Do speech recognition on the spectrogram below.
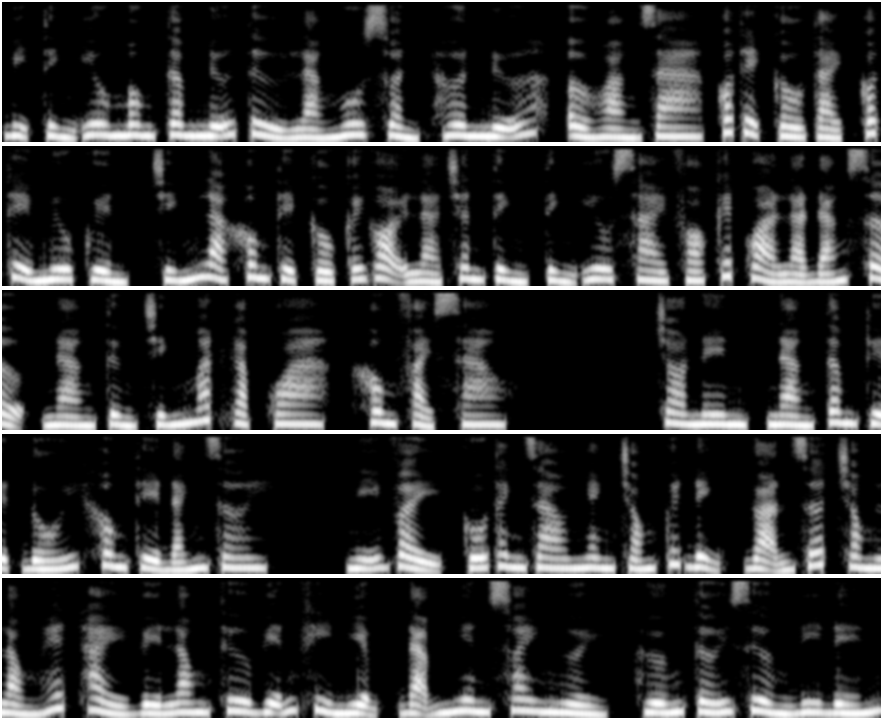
bị tình yêu mông tâm nữ tử là ngu xuẩn hơn nữa, ở hoàng gia, có thể cầu tài, có thể mưu quyền, chính là không thể cầu cái gọi là chân tình, tình yêu sai phó kết quả là đáng sợ, nàng từng chính mắt gặp qua, không phải sao. Cho nên, nàng tâm tuyệt đối không thể đánh rơi. Nghĩ vậy, cố Thanh Giao nhanh chóng quyết định, đoạn rớt trong lòng hết thảy về Long Thư Viễn kỷ niệm, đạm nhiên xoay người, hướng tới giường đi đến.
